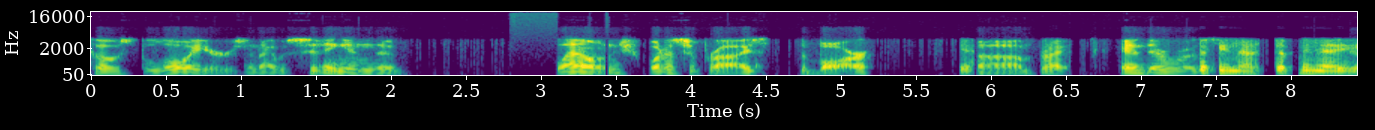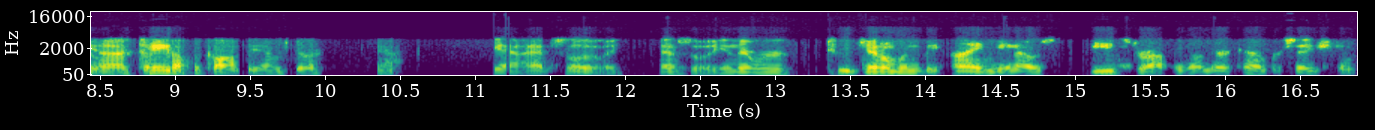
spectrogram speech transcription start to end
coast lawyers and i was sitting in the lounge what a surprise the bar Yeah, um right. and there was Sipping a sipping a, uh, a table- cup of coffee. I'm sure. Yeah. Yeah, absolutely. Absolutely. And there were two gentlemen behind me, and I was eavesdropping on their conversation.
